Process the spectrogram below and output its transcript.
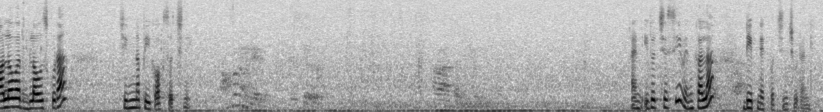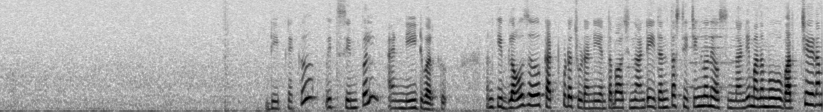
ఆల్ ఓవర్ బ్లౌజ్ కూడా చిన్న పీకాక్స్ వచ్చినాయి. అండ్ ఇది వచ్చేసి వెనకాల డీప్ నెక్ వచ్చింది చూడండి. Deep neck with simple and neat work మనకి బ్లౌజ్ కట్ కూడా చూడండి ఎంత బాగా వచ్చిందో. అంటే ఇదంతా స్టిచ్చింగ్లోనే వస్తుందండి. మనము వర్క్ చేయడం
